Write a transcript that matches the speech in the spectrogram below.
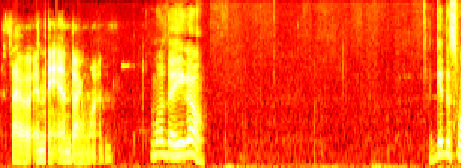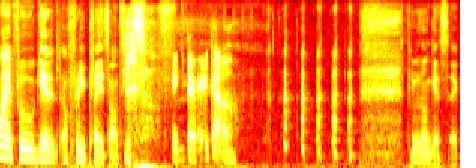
So in the end, I won. Well, there you go. Get the swine flu, get a free place all to yourself. There you go. People don't get sick.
